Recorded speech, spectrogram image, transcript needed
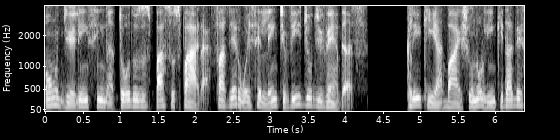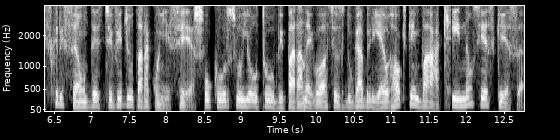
onde ele ensina todos os passos para fazer um excelente vídeo de vendas. Clique abaixo no link da descrição deste vídeo para conhecer o curso YouTube para negócios do Gabriel Rockenbach. E não se esqueça,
